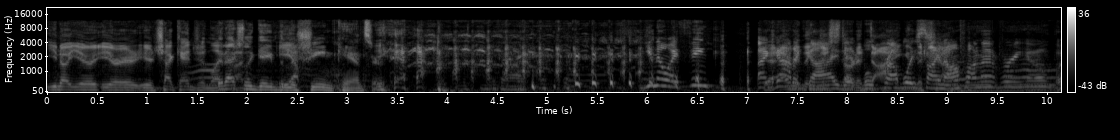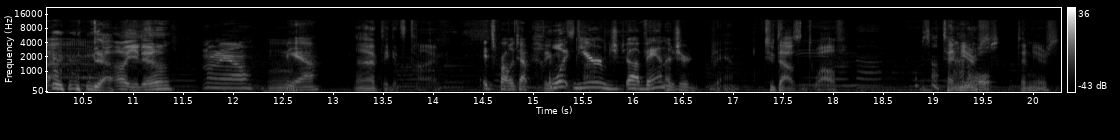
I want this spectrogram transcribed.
You know your your your check engine light. It actually on. gave the Yep. machine cancer. You know, I think I Yeah, got a guy that will probably sign shop. off on that for you. But, yeah. Oh, you do? well, yeah, I think it's time. it's probably time. What it's year uh, van is your van? 2012. It's not 10 that years. old. 10 years.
